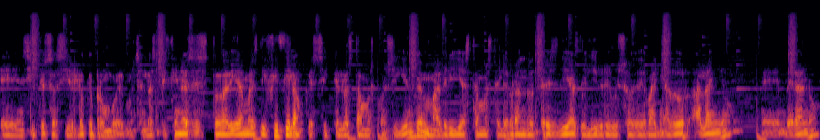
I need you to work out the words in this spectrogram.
eh, en sitios así es lo que promovemos. En las piscinas es todavía más difícil, aunque sí que lo estamos consiguiendo. En Madrid ya estamos celebrando tres días de libre uso de bañador al año, en verano.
